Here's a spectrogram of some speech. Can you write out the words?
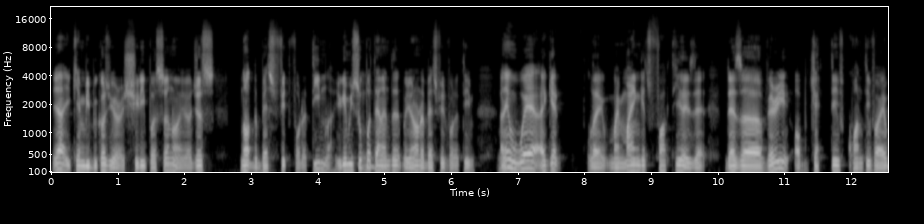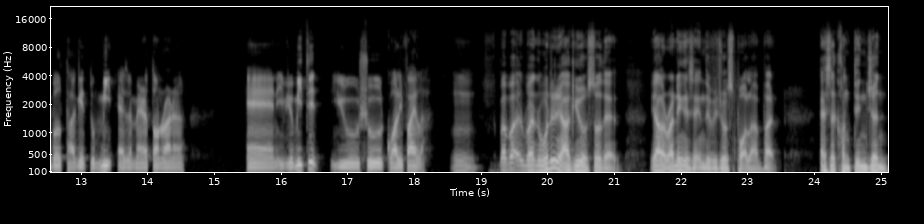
Yeah, it can be because you're a shitty person or you're just not the best fit for the team lah. You can be super hmm. talented, but you're not the best fit for the team. I think hmm. where I get like my mind gets fucked here is that there's a very objective, quantifiable target to meet as a marathon runner, and if you meet it, you should qualify lah. Mm. But but but wouldn't you argue also that yeah, running is an individual sport lah, but as a contingent,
